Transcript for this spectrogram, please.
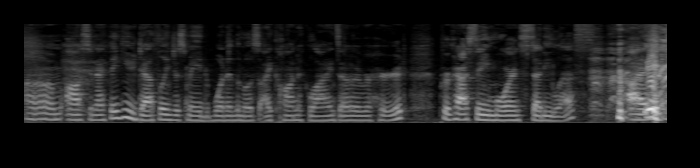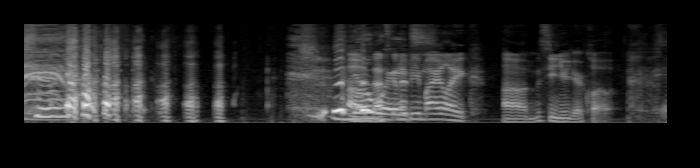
Um, Austin, I think you definitely just made one of the most iconic lines I've ever heard. Procrastinate more and study less. I truly Um, No that's gonna be my like um, senior year quote.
